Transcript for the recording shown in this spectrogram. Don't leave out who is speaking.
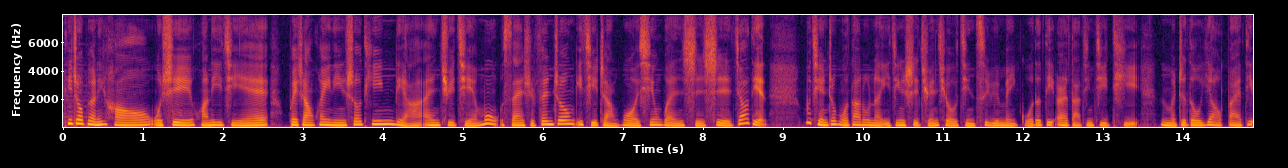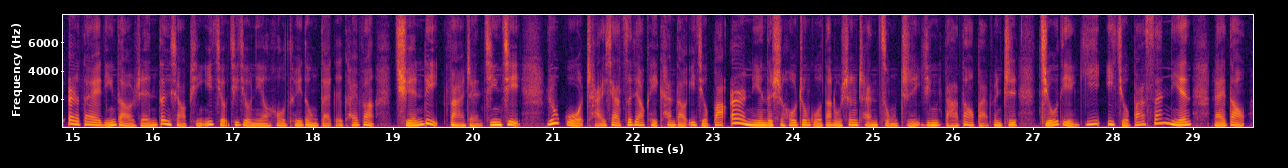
Speaker 1: 听众朋友，你好，我是黄丽杰，非常欢迎您收听《两岸 ING》节目，三十分钟一起掌握新闻时事焦点。目前中国大陆呢已经是全球仅次于美国的第二大经济体，那么这都要拜第二代领导人邓小平一九七九年后推动改革开放，全力发展经济。如果查一下资料，可以看到一九八二年的时候，中国大陆生产总值已经达到百分之九点一，一九八三年来到。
